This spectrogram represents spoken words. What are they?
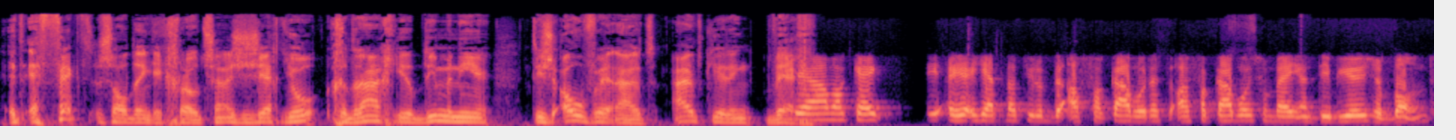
het effect zal denk ik groot zijn als je zegt... joh, gedraag je op die manier, het is over en uit. Uitkering, weg. Ja, maar kijk, je, je hebt natuurlijk de Avacabo. Dat Avacabo is voor mij een dubieuze bond.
